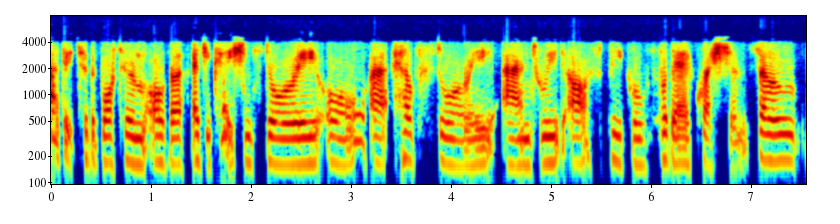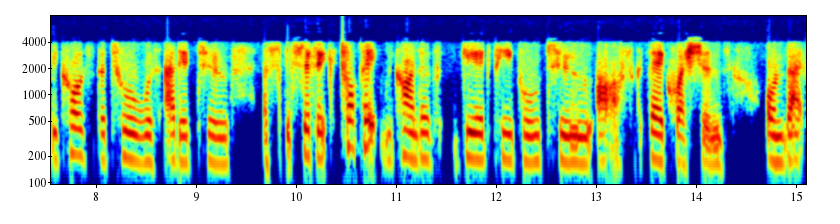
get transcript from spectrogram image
added to the bottom of an education story or a health story, and we'd ask people for their questions. So because the tool was added to a specific topic. We kind of geared people to ask their questions on that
